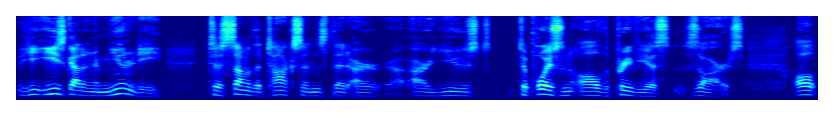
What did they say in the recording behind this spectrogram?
he, he's got an immunity to some of the toxins that are are used to poison all the previous czars. All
